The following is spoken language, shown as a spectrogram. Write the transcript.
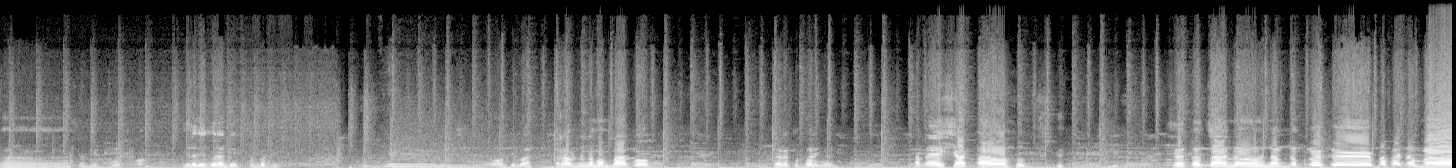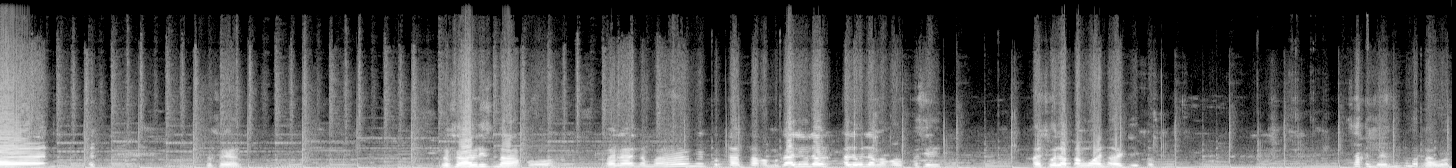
Ah, saan yung phone ko? Nilagay ko lang dito sa bag. eh. Yay! O, di ba? Parang na naman bago. Pero ito pa rin yun. Okay, shout out. shout out sa ano, Nam Nam Burger. Baka naman. So, so, yun. So, sa alis na ako. Para naman, may puntahan ako. Mag-aliw lang, ako kasi kasi wala pang one hour dito. Sa akin ba yun? Hindi tumatawag?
